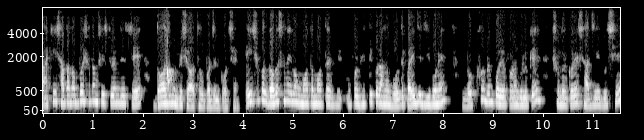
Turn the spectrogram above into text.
বাকি সাতানব্বই শতাংশ স্টুডেন্টদের চেয়ে দশ গুণ বেশি অর্থ উপার্জন করছে। এই সকল গবেষণা এবং মতামতের উপর ভিত্তি করে আমরা বলতে পারি যে জীবনে লক্ষ্য এবং পরিকল্পনাগুলোকে সুন্দর করে সাজিয়ে গুছিয়ে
